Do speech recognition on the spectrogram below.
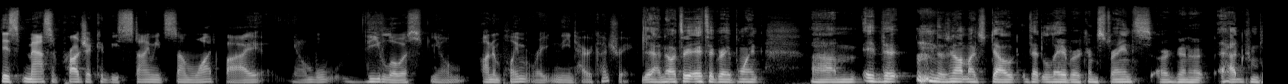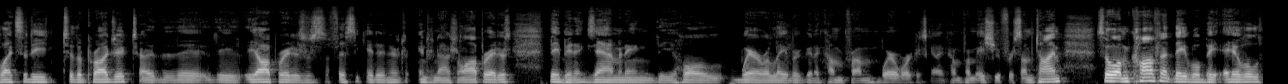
this massive project could be stymied somewhat by you know the lowest you know unemployment rate in the entire country. Yeah, no, it's a it's a great point. Um, it, the, there's not much doubt that labor constraints are going to add complexity to the project. Uh, the, the, the operators are sophisticated inter- international operators. They've been examining the whole where are labor going to come from, where work is going to come from issue for some time. So I'm confident they will be able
